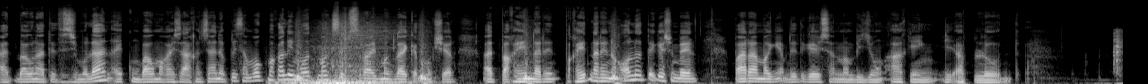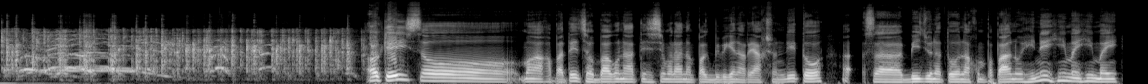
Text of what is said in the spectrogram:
At bago natin ito simulan, ay kung bago mga kayo sa aking channel, please huwag makalimot mag-subscribe, mag-like at mag-share at pakihit na rin, pakihit na rin ang all notification bell para maging update kayo sa mga video aking i-upload. Okay, so mga kapatid, so bago natin sisimulan ng pagbibigyan ng reaction dito ah, sa video na to na kung paano hinihimay-himay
